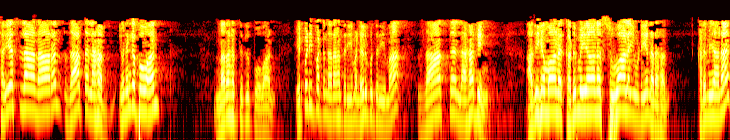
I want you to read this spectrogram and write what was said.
சயஸ்லா நாரன் ஜாத்த லஹப். இவன் எங்க போவான்? நரகத்துக்கு போவான். எப்படிப்பட்ட நரகம் தெரியுமா? நெருப்பு தெரியுமா? ஜாத்த லஹபின். அதிகமான கடுமையான சுவாலையுடைய நரகம். கடுமையான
